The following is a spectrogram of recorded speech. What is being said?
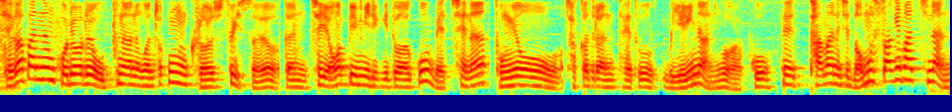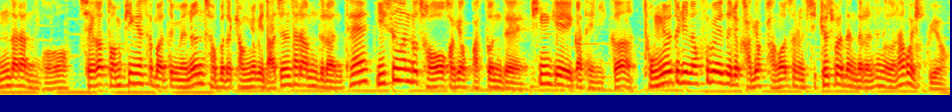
제가 받는 고려를 오픈하는 건 조금 그럴 수도 있어요. 일단 제 영업 비밀이기도 하고 매체나 동료 작가들한테도 뭐 예의는 아닌 것 같고 다만 이제 너무 싸게 받지는 않는다라는 거. 제가 덤핑해서 받으면은 저보다 경력이 낮은 사람들한테 이승환도 저 가격 받던데 핑계가 되니까 동료들이나 후배들의 가격 방어선을 지켜줘야 된다는 생각은 하고 있고요.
